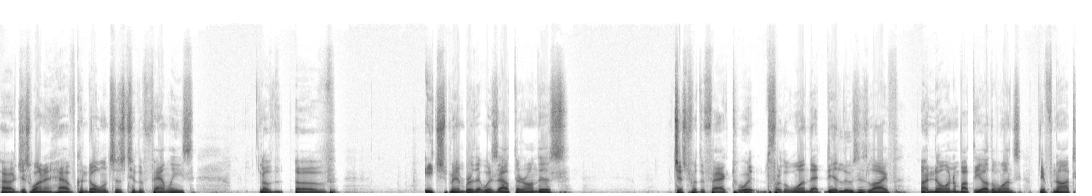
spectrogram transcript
uh, just want to have condolences to the families of of each member that was out there on this just for the fact for the one that did lose his life unknowing about the other ones if not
